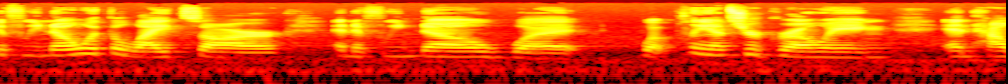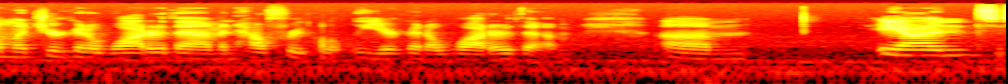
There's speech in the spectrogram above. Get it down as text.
if we know what the lights are and if we know what what plants you're growing and how much you're going to water them and how frequently you're going to water them. Um, and,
